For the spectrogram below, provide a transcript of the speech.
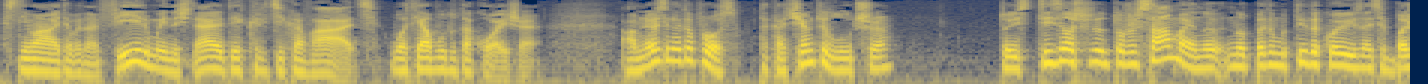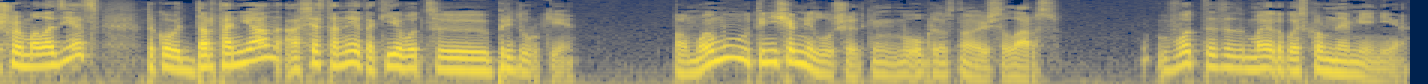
снимают об этом фильмы и начинают их критиковать. Вот я буду такой же. А у меня возникает вопрос, так а чем ты лучше? То есть ты делаешь то же самое, но, но поэтому ты такой, знаете, большой молодец, такой вот Д'Артаньян, а все остальные такие вот э, придурки. По-моему, ты ничем не лучше таким образом становишься, Ларс. Вот это мое такое скромное мнение.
